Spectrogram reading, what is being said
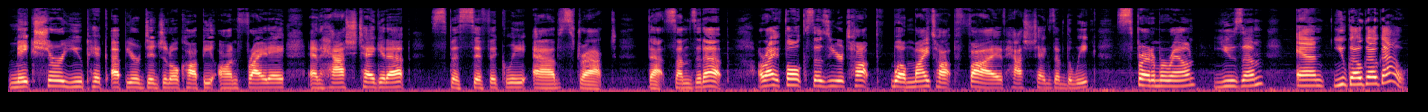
Make sure you pick up your digital copy on Friday and hashtag it up specifically abstract. That sums it up. All right, folks, those are your top, well, my top five hashtags of the week. Spread them around, use them, and you go, go, go.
